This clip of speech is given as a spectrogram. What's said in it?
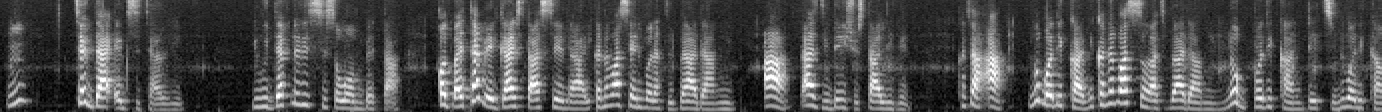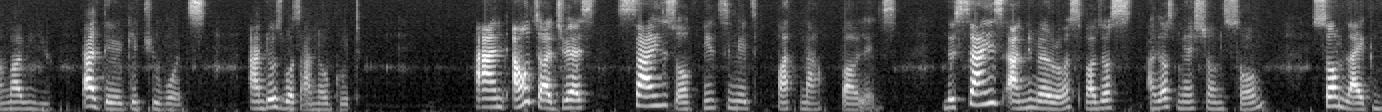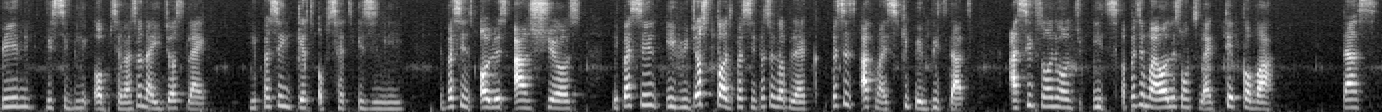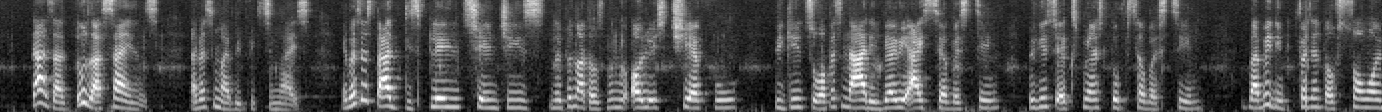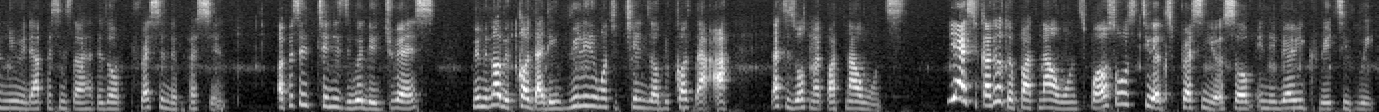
Hmm? take that exit and leave. You will definitely see someone better. Because by the time a guy starts saying that you can never see anybody that is better than me. Ah that's the day you should start living. Because ah nobody can you can never see someone that's better than me. Nobody can date you. Nobody can marry you. That's derogatory words. And those words are not good. And i want to address signs of intimate partner violence. The signs are numerous but i just i just mentioned some. Some like being visibly upset. Not that you just like the person gets upset easily. The person is always anxious. The person if you just touch the person the person will be like person's act might skip a bit that as if someone wants to eat. A person might always want to like take cover. That's that's a, those are signs that person might be victimized. A person start displaying changes. You know, person that was maybe always cheerful begin to a person that had a very high self-esteem begins to experience low self-esteem. It might be the presence of someone new in that person's life that is oppressing the person. A person changes the way they dress maybe not because that they really want to change or because that ah that is what my partner wants. Yes you can do what your partner wants but also still expressing yourself in a very creative way.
